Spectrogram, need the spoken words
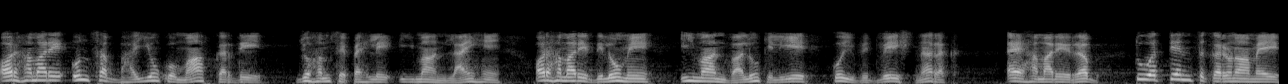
और हमारे उन सब भाइयों को माफ कर दे जो हमसे पहले ईमान लाए हैं और हमारे दिलों में ईमान वालों के लिए कोई विद्वेष न रख। ए हमारे रब, तू अत्यंत करुणामय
